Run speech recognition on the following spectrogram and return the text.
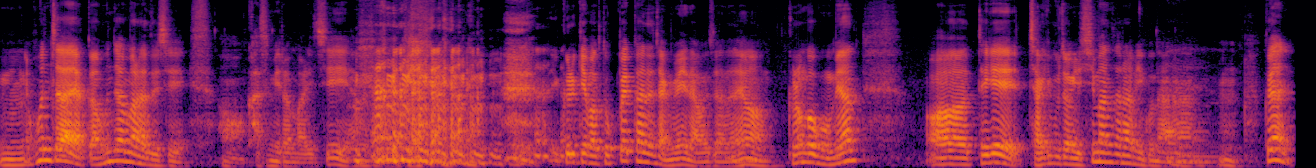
음, 혼자 약간 혼잣말 하듯이 어, 가슴이란 말이지. 그렇게 막 독백하는 장면이 나오잖아요. 그런 거 보면 어, 되게 자기 부정이 심한 사람이구나. 음. 음, 그냥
